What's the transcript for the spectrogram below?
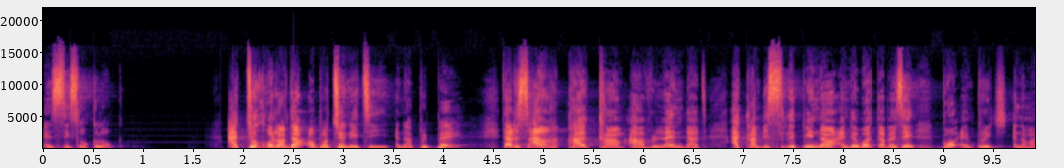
and 6 o'clock. I took hold of that opportunity and I prepared. That is how, how come I've learned that I can be sleeping now and they wake up and say, Go and preach. And I'm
